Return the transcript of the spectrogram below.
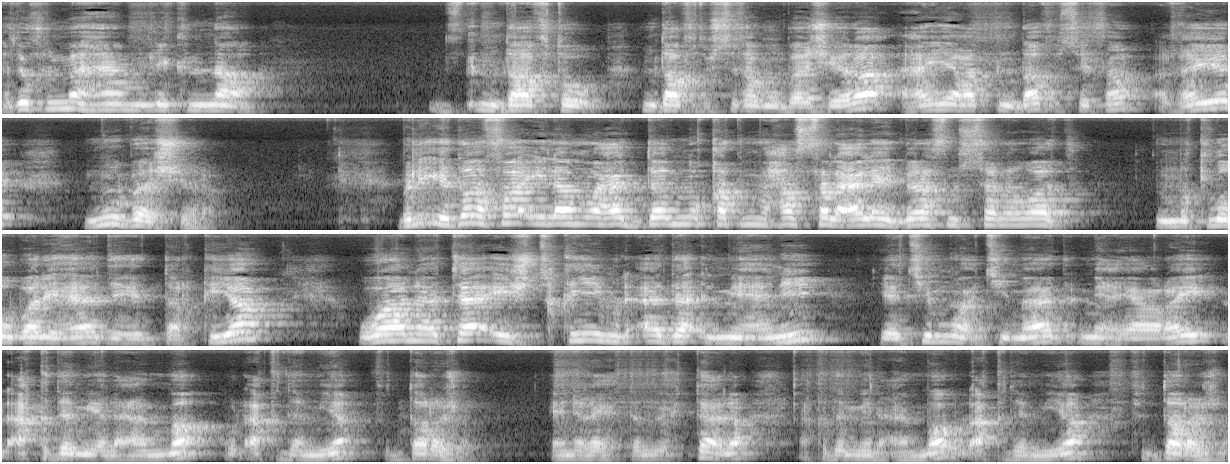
هذوك المهام اللي كنا نضافتو نضافت بصفة مباشرة هي غتنضاف بصفة غير مباشرة. بالإضافة إلى معدل النقط المحصل عليه برسم السنوات المطلوبة لهذه الترقية ونتائج تقييم الأداء المهني يتم اعتماد معياري الأقدمية العامة والأقدمية في الدرجة. يعني غيعتمدوا حتى على الأقدمية العامة والأقدمية في الدرجة.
